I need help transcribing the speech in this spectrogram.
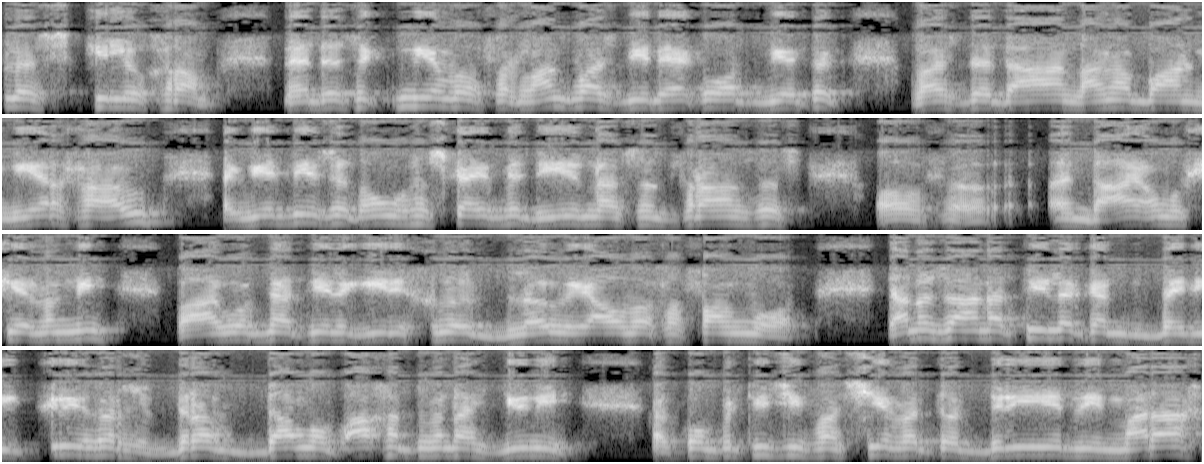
plus kilogram. Nou dis ek nie wat verlang was die rekord weet ek was dit daar in Langebaan meer gehou. Ek weet nie as dit omgeskuif het hier na St. Francis of uh, in daai omgewing nie, waar ook natuurlik hierdie groot blou helwe gevang word. Dan is daar natuurlik in by die Kriegers Drif Dam op 28 Junie 'n kompetisie van 7 tot 3 uur die middag.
